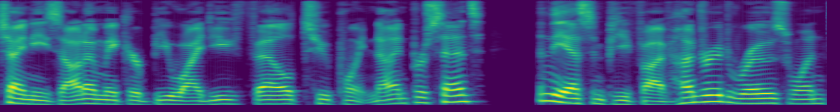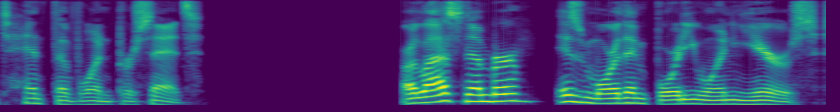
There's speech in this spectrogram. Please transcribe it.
Chinese automaker BYD fell 2.9%, and the S&P 500 rose one tenth of 1%. Our last number is more than 41 years.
